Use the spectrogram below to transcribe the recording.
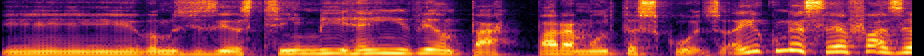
E vamos dizer assim, me reinventar para muitas coisas. Aí eu comecei a fazer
